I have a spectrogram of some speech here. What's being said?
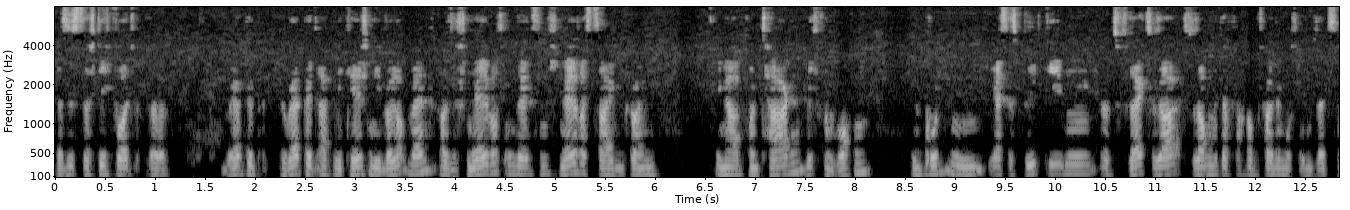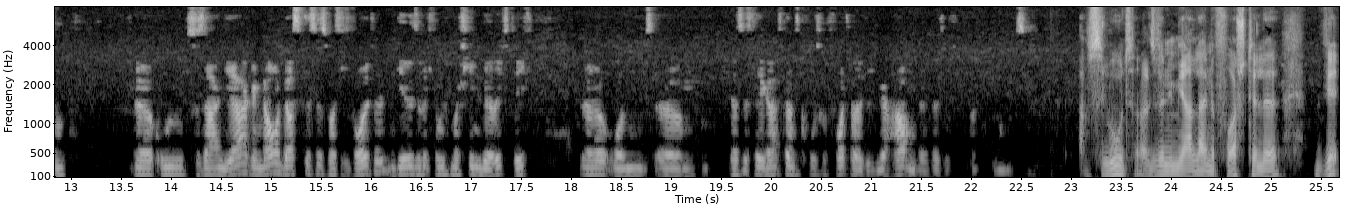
Das ist das Stichwort äh, Rapid, Rapid Application Development, also schnell was umsetzen, schnell was zeigen können, innerhalb von Tagen, nicht von Wochen dem Kunden ein erstes Bild geben, äh, vielleicht zusammen mit der Fachabteilung was umsetzen, äh, um zu sagen, ja, genau das ist es, was ich wollte. In diese Richtung Maschinen wieder richtig. Äh, und ähm, Das ist der ganz, ganz große Vorteil, den wir haben, wenn wir sich nutzen. Absolut. Also wenn ich mir alleine vorstelle, wie,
